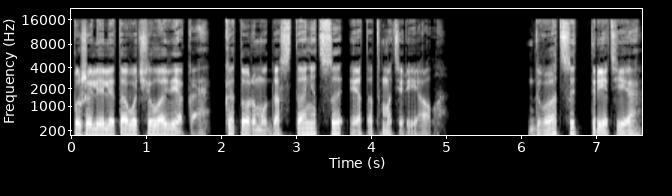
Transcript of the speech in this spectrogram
пожалели того человека, которому достанется этот материал. 23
